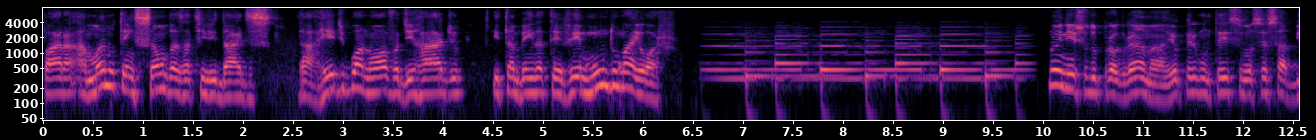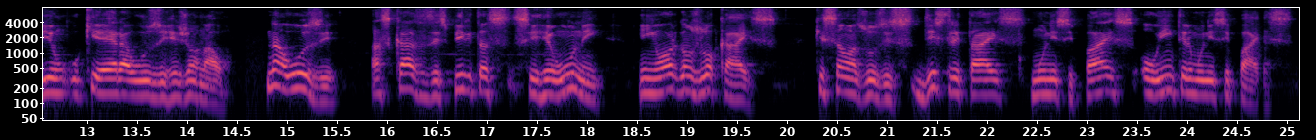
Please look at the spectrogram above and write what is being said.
para a manutenção das atividades da Rede Boa Nova de rádio e também da TV Mundo Maior. No início do programa, eu perguntei se vocês sabiam o que era a USE regional. Na USE, as casas espíritas se reúnem em órgãos locais, que são as USEs distritais, municipais ou intermunicipais.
